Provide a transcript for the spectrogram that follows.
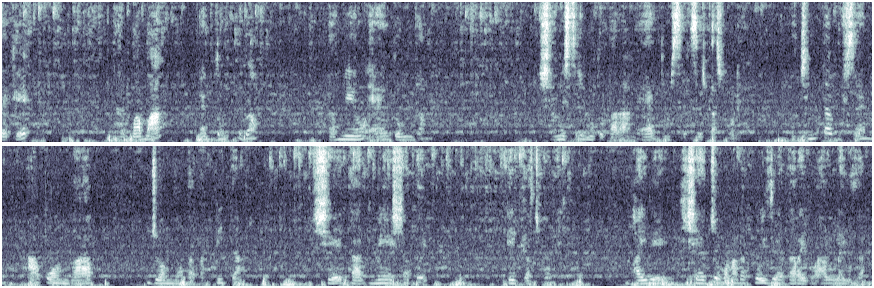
দেখে, তার বাবা একদম উদাম তার মেয়েও একদম উদাম স্বামী স্ত্রীর মতো তারা একদম সেক্সের কাজ করে। চিন্তা করছেন, আপন বাপ, জন্মদাতা, পিতা, সে তার মেয়ের সাথে এই কাজ করে। ভাইরে সে যৌবনাটা কই যায় তারাই ভালো আল্লাহ জানে।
